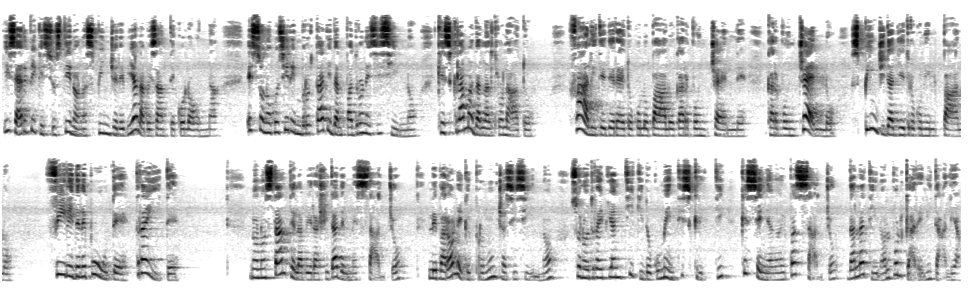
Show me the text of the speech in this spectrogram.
i servi che si ostinano a spingere via la pesante colonna e sono così rimbrottati dal padrone Sisinno che esclama dall'altro lato Falite dereto con lo palo, carvoncelle, carvoncello, spingi da dietro con il palo, figli delle pute, traite. Nonostante la veracità del messaggio, le parole che pronuncia Sisinno sono tra i più antichi documenti scritti che segnano il passaggio dal latino al volgare in Italia.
